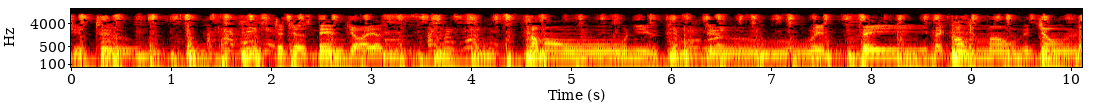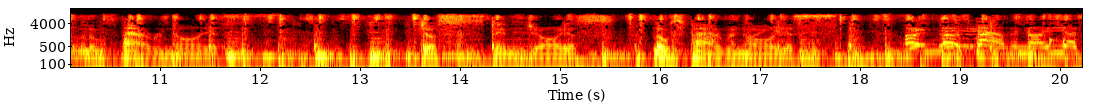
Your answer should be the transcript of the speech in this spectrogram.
you to to just enjoy us. Come on, you can do it, baby. Come on and join Los Paranoias. Just enjoy us, Los Paranoias. Los Paranoias.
